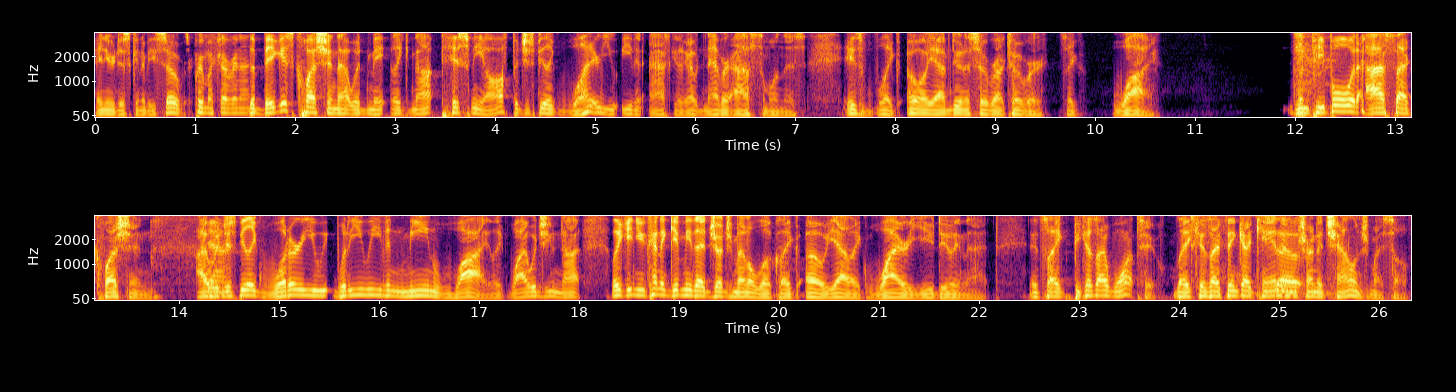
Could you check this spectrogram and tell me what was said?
and you're just going to be sober. Pretty much every night. The biggest question that would make like not piss me off, but just be like, what are you even asking? Like I would never ask someone this. Is like, oh yeah, I'm doing a sober October. It's like, why? When people would ask that question, I Yeah. would just be like, what are you? What do you even mean? Why? Like, why would you not? Like, and you kind of give me that judgmental look, like, oh yeah, like why are you doing that? It's like because I want to, like, because I think I can, and I'm trying to challenge myself.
